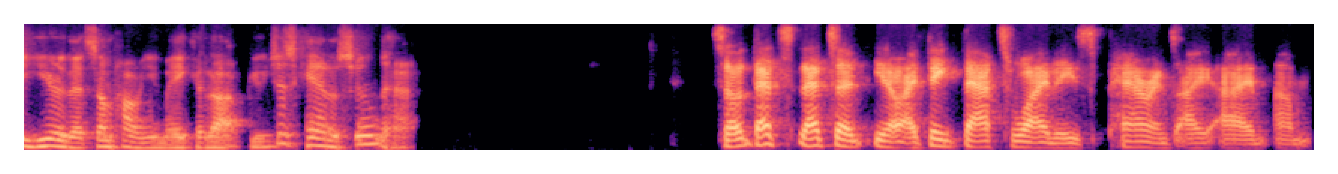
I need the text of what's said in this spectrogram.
a year that somehow you make it up. You just can't assume that. So that's that's a you know I think that's why these parents I I um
